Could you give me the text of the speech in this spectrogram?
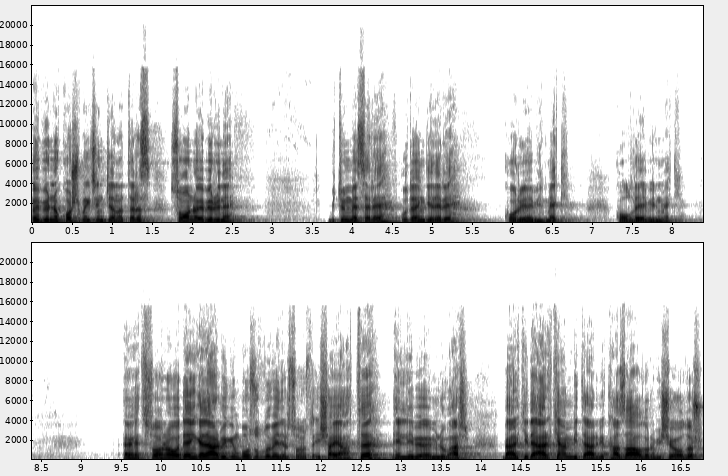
öbürüne koşmak için can atarız, sonra öbürüne. Bütün mesele bu dengeleri koruyabilmek, kollayabilmek. Evet, sonra o dengeler bir gün bozuldu verir. Sonuçta iş hayatı belli bir ömrü var. Belki de erken biter, bir kaza olur, bir şey olur.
